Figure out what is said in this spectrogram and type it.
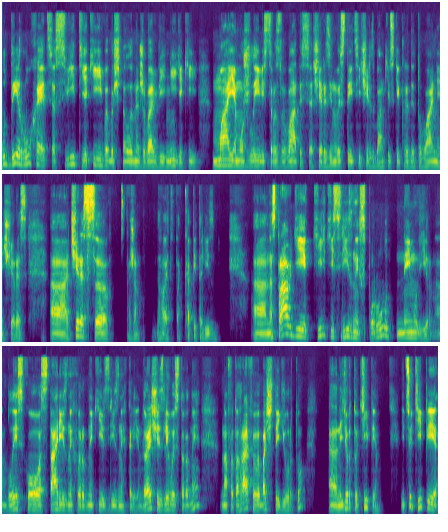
куди рухається світ, який, вибачте, але не живе в війні, який має можливість розвиватися через інвестиції, через банківське кредитування, через, через е, скажімо, давайте так, капіталізм. Насправді кількість різних споруд неймовірна, близько ста різних виробників з різних країн. До речі, з лівої сторони на фотографії ви бачите юрту, е, не юрту тіпі. І цю тіпі,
